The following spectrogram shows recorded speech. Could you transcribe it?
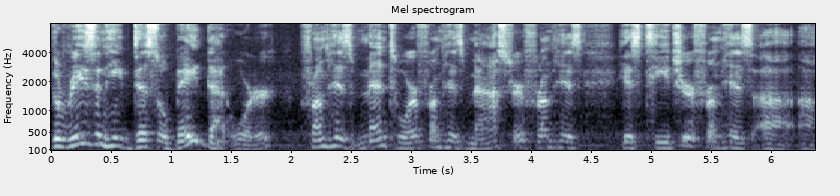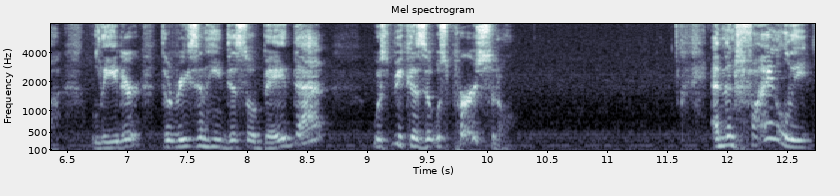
The reason he disobeyed that order from his mentor, from his master, from his his teacher, from his uh, uh, leader, the reason he disobeyed that was because it was personal. And then finally,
